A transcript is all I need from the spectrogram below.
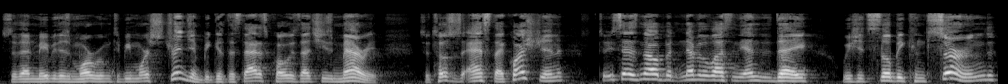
So then maybe there's more room to be more stringent because the status quo is that she's married. So Tosfos asked that question, so he says no, but nevertheless, in the end of the day, we should still be concerned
